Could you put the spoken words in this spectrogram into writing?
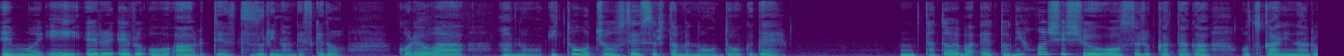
MELLOR っていう綴りなんですけどこれはあの糸を調整するための道具で例えば、えっと日本刺繍をする方がお使いになる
